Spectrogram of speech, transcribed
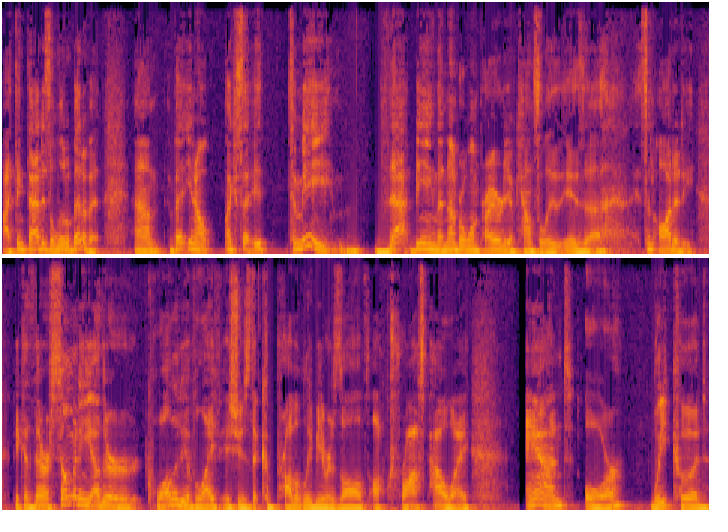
I think that is a little bit of it. Um, but you know, like I said, it, to me, that being the number one priority of council is, is a it's an oddity because there are so many other quality of life issues that could probably be resolved across Poway, and or we could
